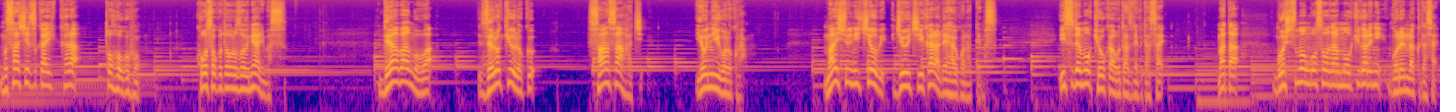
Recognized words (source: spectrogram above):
武蔵塚駅から徒歩5分。高速道路沿いにあります。電話番号は096-338-4256番。毎週日曜日11時から礼拝を行っています。いつでも教会をお尋ねください。またご質問ご相談もお気軽にご連絡ください。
